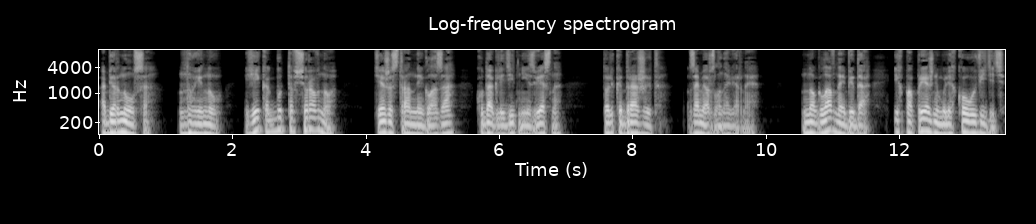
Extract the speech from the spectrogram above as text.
Обернулся. Ну и ну, ей как будто все равно. Те же странные глаза, куда глядит неизвестно. Только дрожит, замерзла, наверное. Но главная беда, их по-прежнему легко увидеть,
